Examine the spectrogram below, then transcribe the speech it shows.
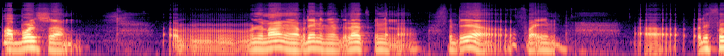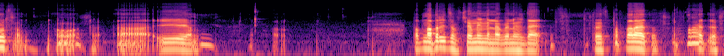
побольше внимания, времени уделять именно себе, своим э, ресурсам, вот, э, и посмотрите, в чем именно вы нуждаетесь. То есть постарайтесь, постарайтесь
